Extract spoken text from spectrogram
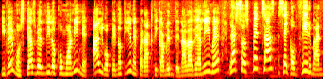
y vemos que has vendido como anime algo que no tiene prácticamente nada de anime, Las sospechas se confirman.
